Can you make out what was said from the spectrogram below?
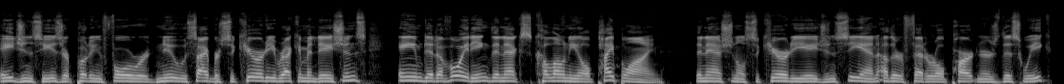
Agencies are putting forward new cybersecurity recommendations aimed at avoiding the next colonial pipeline. The National Security Agency and other federal partners this week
